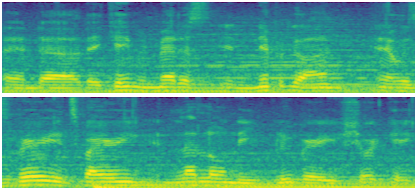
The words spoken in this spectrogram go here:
and uh, they came and met us in Nipigon and it was very inspiring, and let alone the blueberry shortcake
